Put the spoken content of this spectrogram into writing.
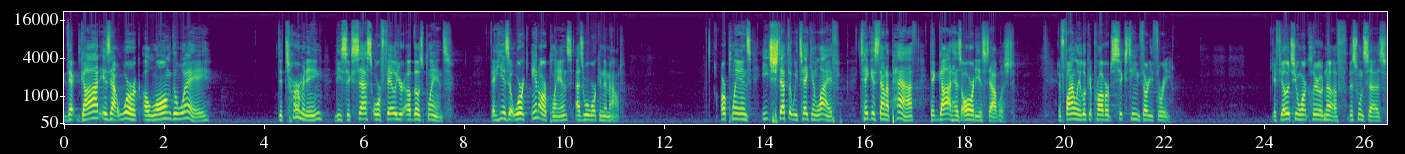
That God is at work along the way, determining the success or failure of those plans. That He is at work in our plans as we're working them out. Our plans, each step that we take in life, take us down a path that God has already established. And finally, look at Proverbs 16 33. If the other two weren't clear enough, this one says,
